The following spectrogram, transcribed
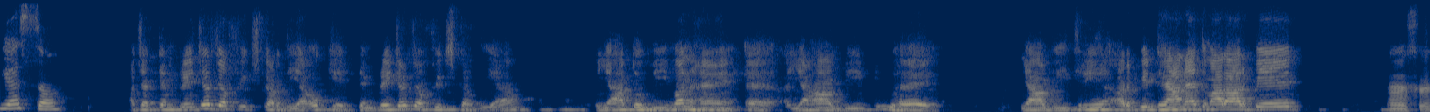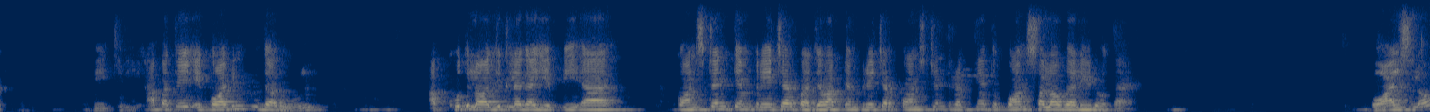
यस सर अच्छा टेम्परेचर जब फिक्स कर दिया ओके टेम्परेचर जब फिक्स कर दिया तो यहाँ तो V1 है यहाँ V2 है। यहाँ V3 है। अर्पित ध्यान है तुम्हारा अर्पित? हाँ सर V3 अब बताइए अकॉर्डिंग टू द रूल आप खुद लॉजिक लगाइए पी कांस्टेंट टेम्परेचर पर जब आप टेम्परेचर कांस्टेंट रखते हैं तो कौन सा लॉ वैलिड होता है? बॉयल्स लॉ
